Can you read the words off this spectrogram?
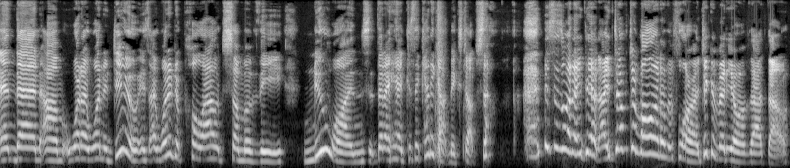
and then um, what I want to do is I wanted to pull out some of the new ones that I had because they kind of got mixed up. So this is what I did. I dumped them all out on the floor. I took a video of that though.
